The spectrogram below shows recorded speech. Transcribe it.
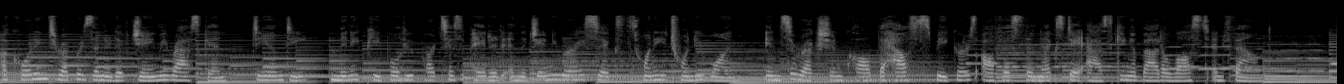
According to Representative Jamie Raskin, DMD, many people who participated in the January 6, 2021, insurrection called the House Speaker's office the next day asking about a lost and found.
